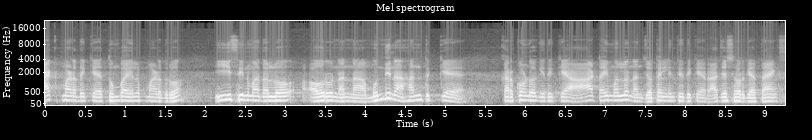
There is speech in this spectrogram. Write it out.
ಆ್ಯಕ್ಟ್ ಮಾಡೋದಕ್ಕೆ ತುಂಬ ಹೆಲ್ಪ್ ಮಾಡಿದ್ರು. ಈ ಸಿನಿಮಾದಲ್ಲೂ ಅವರು ನನ್ನ ಮುಂದಿನ ಹಂತಕ್ಕೆ ಕರ್ಕೊಂಡೋಗಿದ್ದಕ್ಕೆ ಆ ಟೈಮಲ್ಲೂ ನನ್ನ ಜೊತೆಲಿ ನಿಂತಿದ್ದಕ್ಕೆ ರಾಜೇಶ್ ಅವ್ರಿಗೆ ಥ್ಯಾಂಕ್ಸ್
